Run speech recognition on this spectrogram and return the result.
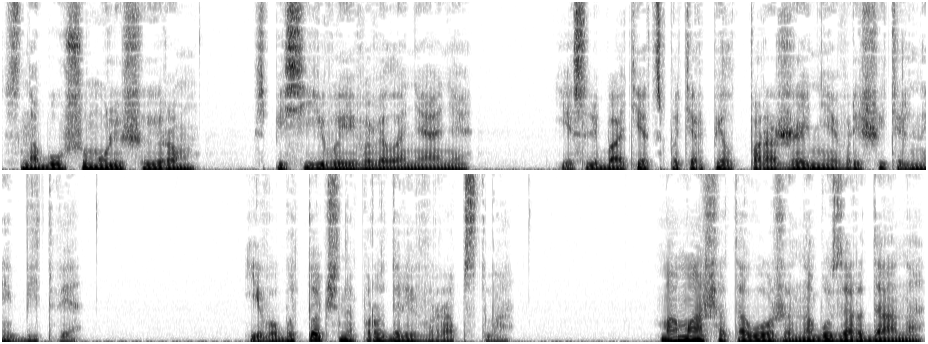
с Набушумулиширом, с Песивой и Вавилоняне, если бы отец потерпел поражение в решительной битве — его бы точно продали в рабство. Мамаша того же Набузардана,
